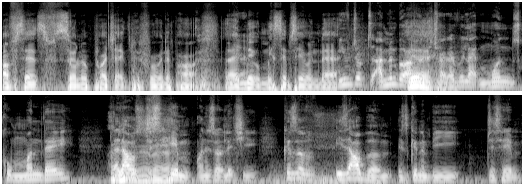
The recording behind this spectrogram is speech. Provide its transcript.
Offset's solo projects before in the past, like Yeah. little mixtapes here and there. Even dropped. I remember I heard Yeah. a track that I really like. One it's called Monday. Like, that was just that. him on his own, literally, because of his album is gonna be just him.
